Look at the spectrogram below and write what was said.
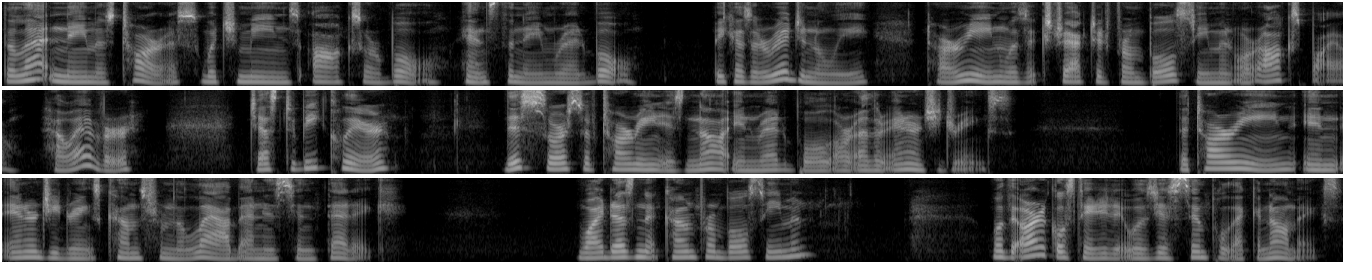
The Latin name is taurus, which means ox or bull, hence the name Red Bull, because originally taurine was extracted from bull semen or ox bile. However, just to be clear, this source of taurine is not in Red Bull or other energy drinks. The taurine in energy drinks comes from the lab and is synthetic. Why doesn't it come from bull semen? Well, the article stated it was just simple economics.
